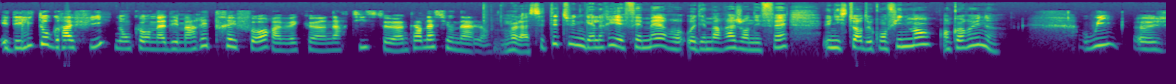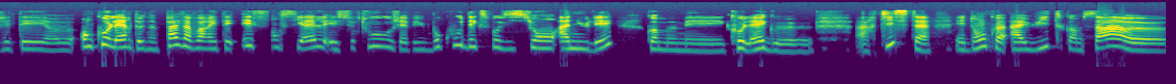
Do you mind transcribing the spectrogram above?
et des lithographies. Donc on a démarré très fort avec un artiste international. Voilà, c'était une galerie éphémère au démarrage en effet, une histoire de confinement, encore une? Oui, euh, j'étais euh, en colère de ne pas avoir été essentielle et surtout j'avais eu beaucoup d'expositions annulées comme mes collègues euh, artistes et donc à huit comme ça, euh,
